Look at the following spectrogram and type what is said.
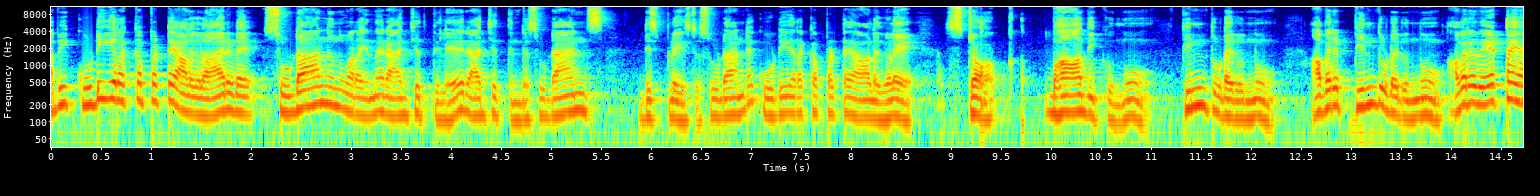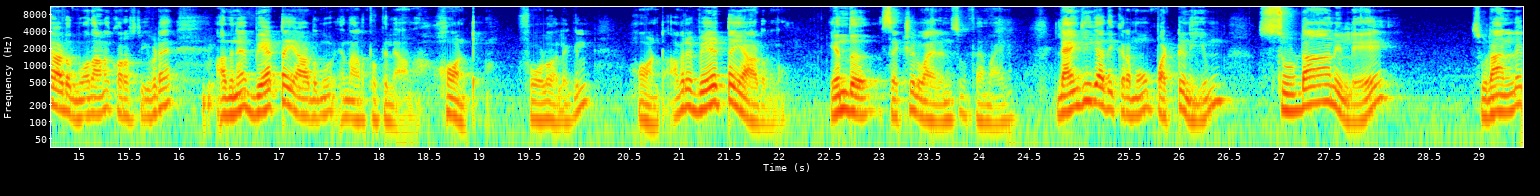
അപ്പോൾ ഈ കുടിയിറക്കപ്പെട്ട ആളുകൾ ആരുടെ? സുഡാൻ എന്ന് പറയുന്ന രാജ്യത്തിലെ രാജ്യത്തിന്റെ സുഡാൻസ് ഡിസ്പ്ലേസ്ഡ് സുഡാന്റെ കുടിയിറക്കപ്പെട്ട ആളുകളെ സ്റ്റോക്ക് ബാധിക്കുന്നു പിന്തുടരുന്നു അവരെ പിന്തുടരുന്നു അവരെ വേട്ടയാടുന്നു. അതാണ് കുറച്ച് ഇവിടെ അതിനെ വേട്ടയാടുന്നു എന്ന അർത്ഥത്തിലാണ്. ഹോണ്ട് ഫോളോ അല്ലെങ്കിൽ ഹോണ്ട്. അവരെ വേട്ടയാടുന്നു. എന്ത്? സെക്ഷൽ വയലൻസും ഫെമൈനും ലൈംഗിക അതിക്രമവും പട്ടിണിയും സുഡാനിലെ സുഡാനിലെ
